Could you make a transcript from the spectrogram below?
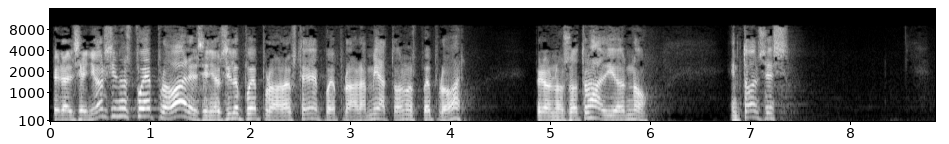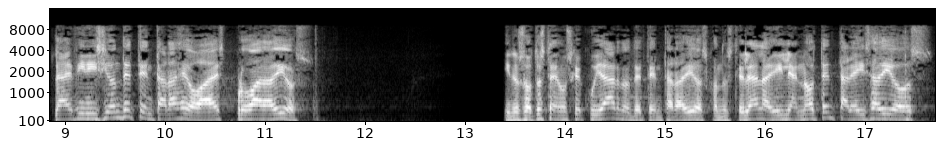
Pero el Señor sí nos puede probar, el Señor sí lo puede probar a usted, me puede probar a mí, a todos nos puede probar. Pero nosotros a Dios no. Entonces, la definición de tentar a Jehová es probar a Dios. Y nosotros tenemos que cuidarnos de tentar a Dios. Cuando usted lea la Biblia, no tentaréis a Dios,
